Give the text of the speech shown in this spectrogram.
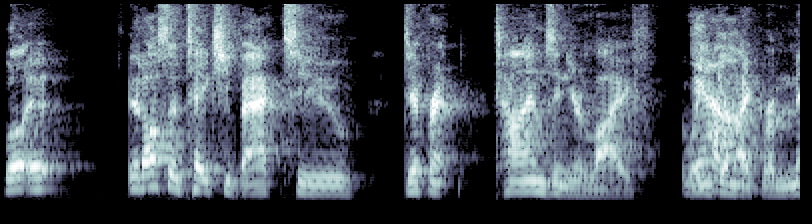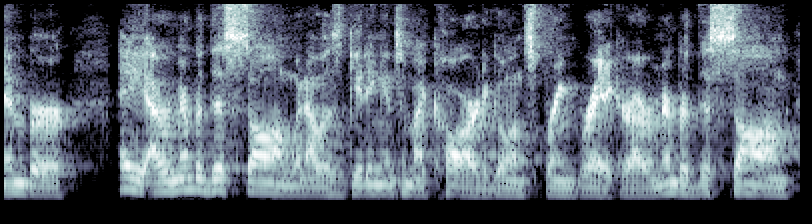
Well, it it also takes you back to different times in your life where you can like remember, hey, I remember this song when I was getting into my car to go on spring break, or I remember this song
